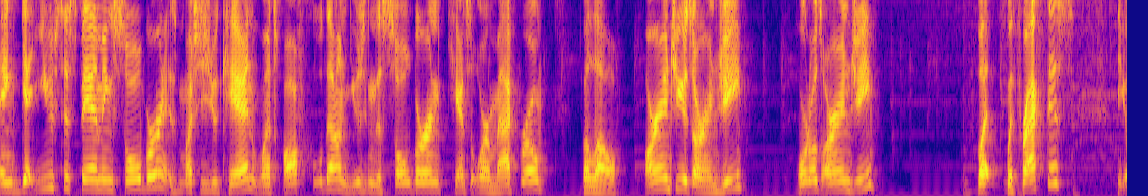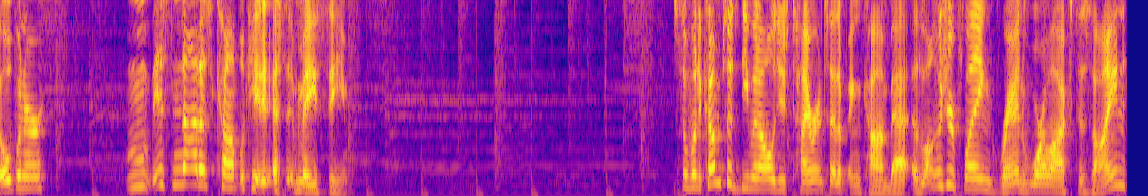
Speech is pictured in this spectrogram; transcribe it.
and get used to spamming Soul Burn as much as you can when it's off cooldown using the Soul Burn cancel or macro below. RNG is RNG, Portal's RNG, but with practice, the opener is not as complicated as it may seem. So when it comes to Demonology's Tyrant setup in combat, as long as you're playing Grand Warlock's design,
